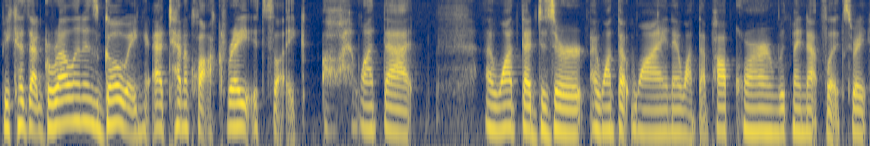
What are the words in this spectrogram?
because that ghrelin is going at 10 o'clock, right? It's like, oh, I want that. I want that dessert. I want that wine. I want that popcorn with my Netflix, right?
